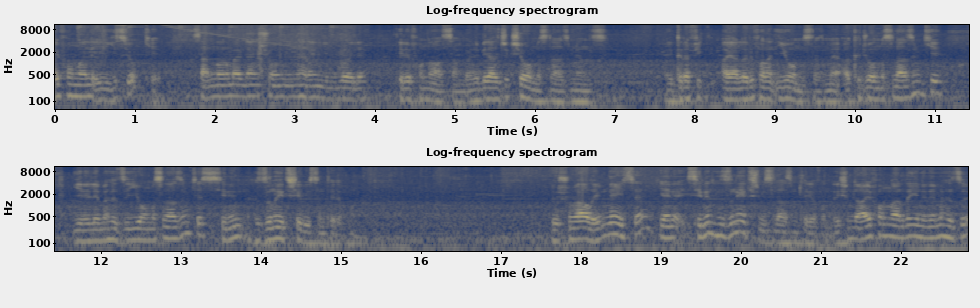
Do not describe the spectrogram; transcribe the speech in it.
iPhone'larla ilgisi yok ki. Sen normalden Xiaomi'nin herhangi bir böyle telefonu alsan böyle birazcık şey olması lazım yalnız. E, grafik ayarları falan iyi olması lazım. Yani akıcı olması lazım ki yenileme hızı iyi olması lazım ki senin hızına yetişebilsin telefon. Dur şunu alayım. Neyse yani senin hızına yetişmesi lazım telefonda. Şimdi iPhone'larda yenileme hızı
